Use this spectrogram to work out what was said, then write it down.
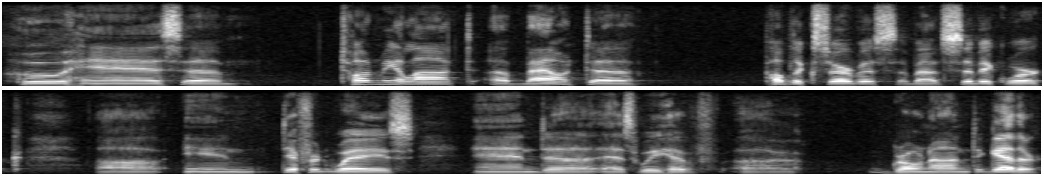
who has um, taught me a lot about uh, public service, about civic work uh, in different ways, and uh, as we have grown on together.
